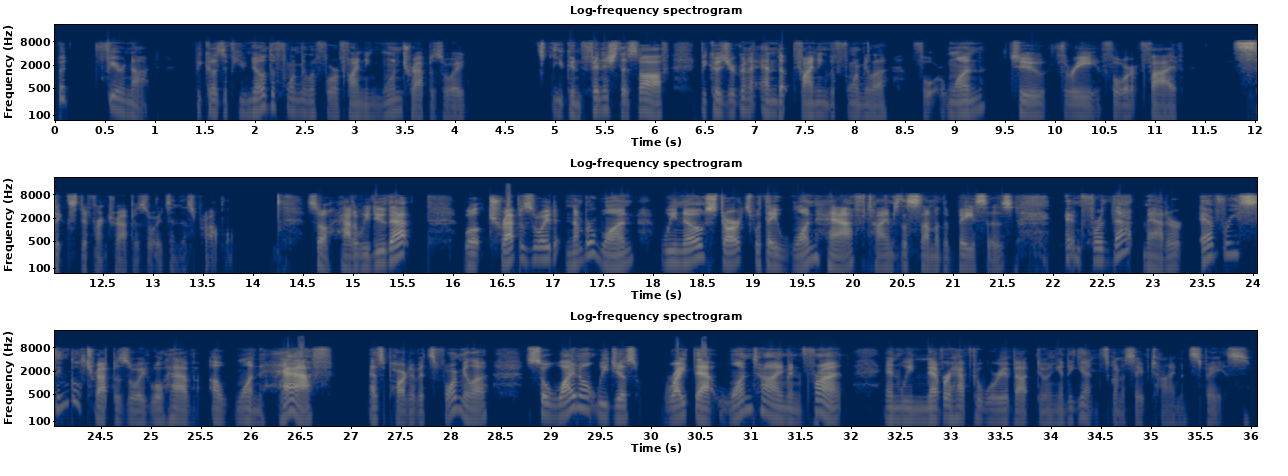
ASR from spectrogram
But fear not, because if you know the formula for finding one trapezoid, you can finish this off because you're going to end up finding the formula for one, two, three, four, five, six different trapezoids in this problem. So how do we do that? Well, trapezoid number one, we know starts with a one half times the sum of the bases. And for that matter, every single trapezoid will have a one half as part of its formula. So why don't we just write that one time in front and we never have to worry about doing it again. It's going to save time and space.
